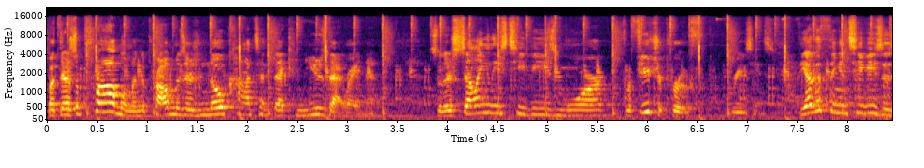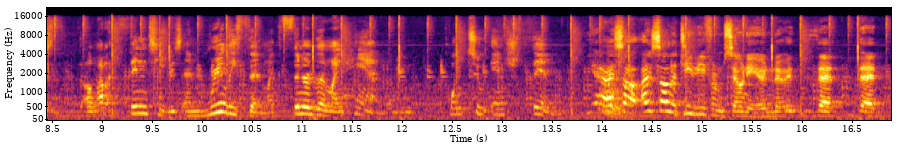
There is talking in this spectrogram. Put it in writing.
But there's a problem, and the problem is there's no content that can use that right now. So they're selling these TVs more for future-proof reasons. The other thing in TVs is a lot of thin TVs and really thin, like thinner than my hand. I mean, 0.2 inch thin. Yeah, I saw I saw the TV from Sony, and that that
